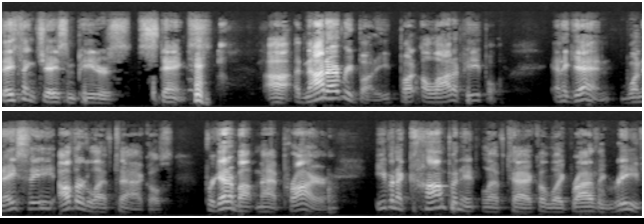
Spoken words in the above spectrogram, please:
They think Jason Peters stinks. uh, not everybody, but a lot of people. And again, when they see other left tackles, forget about Matt Pryor, even a competent left tackle like Riley Reiff.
